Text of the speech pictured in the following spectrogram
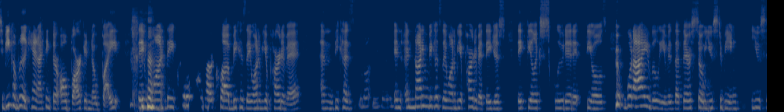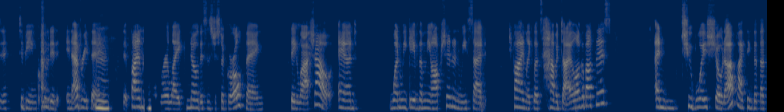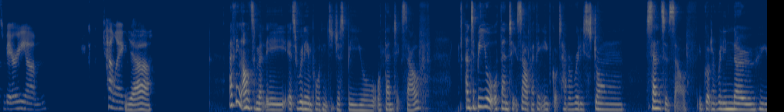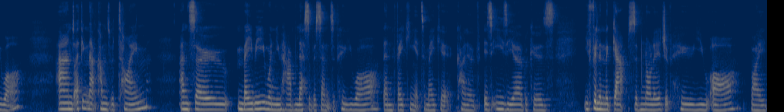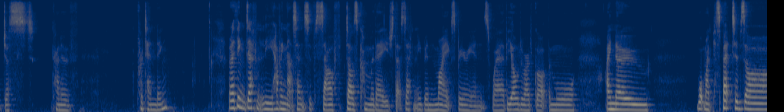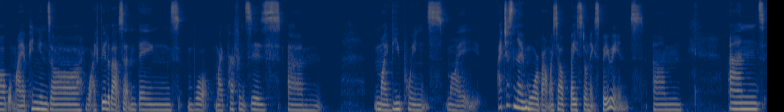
To be completely candid, I think they're all bark and no bite. They want they criticize our club because they want to be a part of it, and because not even. and, and not even because they want to be a part of it they just they feel excluded it feels what i believe is that they're so used to being used to, to be included in everything mm. that finally we're like no this is just a girl thing. They lash out and when we gave them the option and we said fine like let's have a dialogue about this and two boys showed up i think that that's very um telling yeah I think ultimately it's really important to just be your authentic self. And to be your authentic self, I think you've got to have a really strong sense of self. You've got to really know who you are. And I think that comes with time. And so maybe when you have less of a sense of who you are, then faking it to make it kind of is easier because you fill in the gaps of knowledge of who you are by just kind of pretending. But I think definitely having that sense of self does come with age. That's definitely been my experience, where the older I've got, the more I know what my perspectives are, what my opinions are, what I feel about certain things, what my preferences, um, my viewpoints, my I just know more about myself based on experience. Um, and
